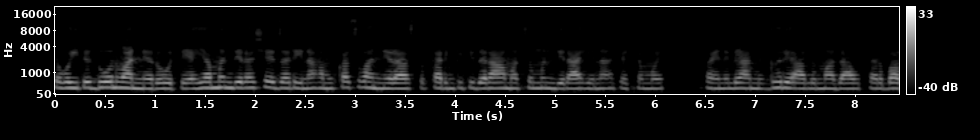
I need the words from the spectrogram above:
तेव्हा इथे दोन वानरं होते. ह्या मंदिरा शेजारी ना हमखास वानरं असतात. कारण की तिथं रामाचं मंदिर आहे ना त्याच्यामुळे फायनली आम्ही घरी आलो माझा अवतार बघा.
